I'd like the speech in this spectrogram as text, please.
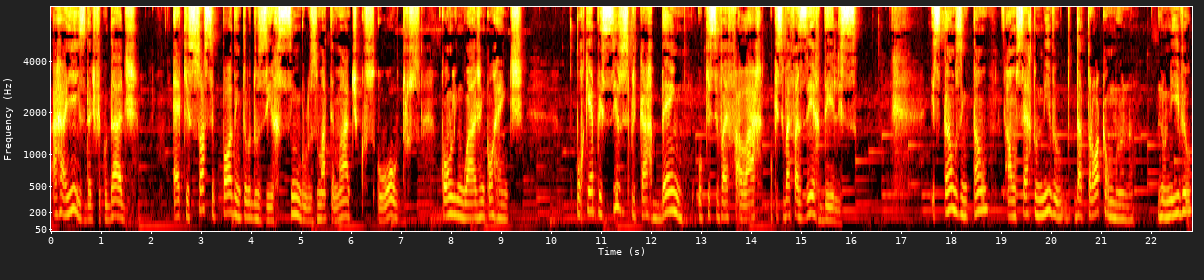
A raiz da dificuldade é que só se podem introduzir símbolos matemáticos ou outros com linguagem corrente. Porque é preciso explicar bem o que se vai falar, o que se vai fazer deles. Estamos então a um certo nível da troca humana, no nível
